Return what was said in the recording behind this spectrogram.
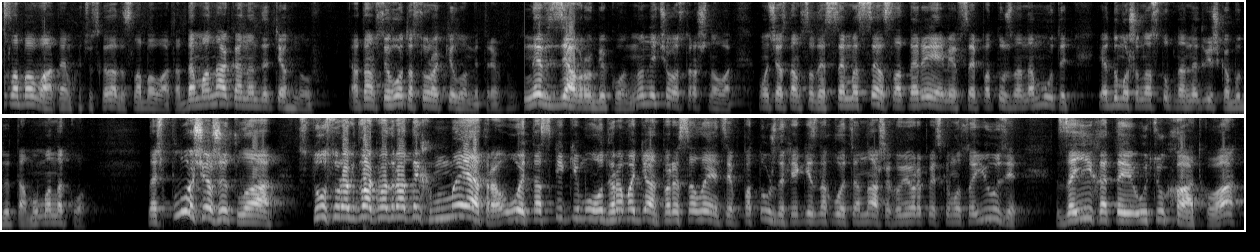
Слабовато, я вам хочу сказати, слабовато. До Монако не дотягнув. А там всього-то 40 кілометрів. Не взяв Рубікон. Ну нічого страшного. Він зараз там все з МСЛ, з лотереями, все потужно намутить. Я думаю, що наступна недвіжка буде там, у Монако. Значить, площа житла 142 квадратних метра. Ой, та скільки можуть громадян, переселенців, потужних, які знаходяться наших у Європейському Союзі, заїхати у цю хатку, а?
